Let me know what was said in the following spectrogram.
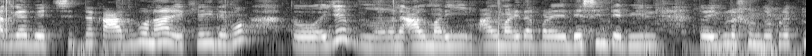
আজকের বেডশিটটা কাচবো না, রেখেই দেবো। তো এই যে মানে আলমারি আলমারি, তারপরে ড্রেসিং টেবিল তো এইগুলো সুন্দর করে একটু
